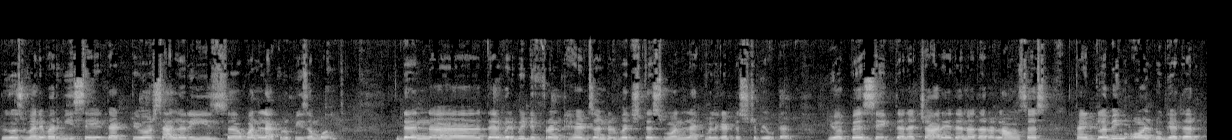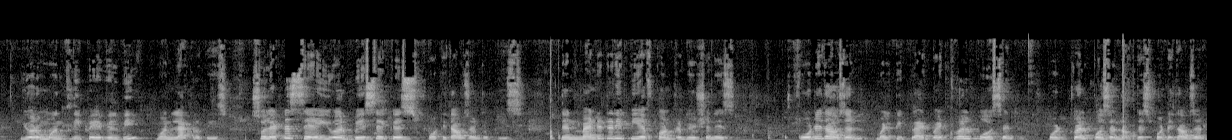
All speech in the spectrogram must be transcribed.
because whenever we say that your salary is uh, 1 lakh rupees a month then uh, there will be different heads under which this 1 lakh will get distributed your basic then HRA then other allowances and clubbing all together your monthly pay will be 1 lakh rupees. So let us say your basic is 40,000 rupees. Then mandatory PF contribution is 40,000 multiplied by 12%. For 12% of this 40,000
